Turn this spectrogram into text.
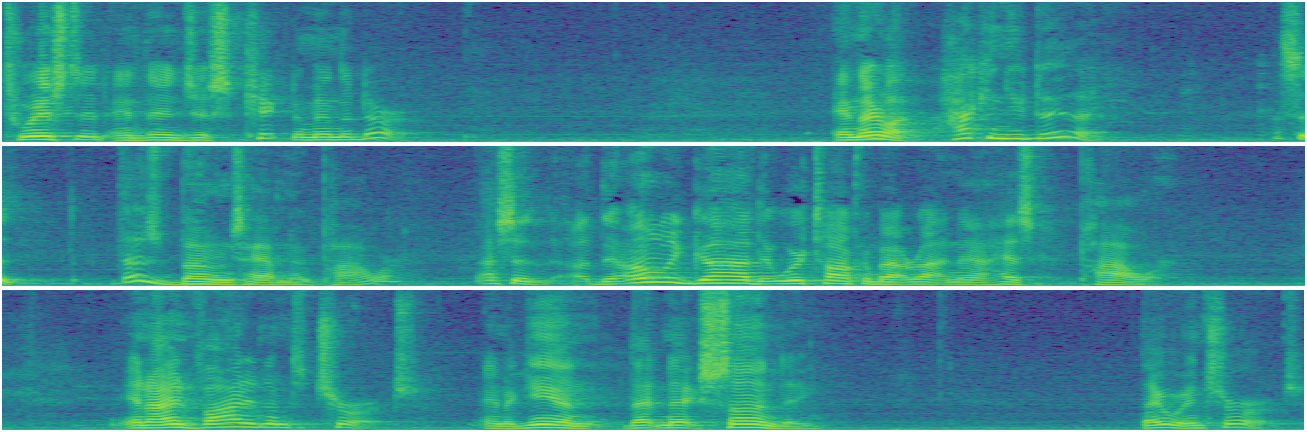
twisted, and then just kicked them in the dirt. And they're like, How can you do that? I said, Those bones have no power. I said, The only God that we're talking about right now has power. And I invited them to church. And again, that next Sunday, they were in church.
